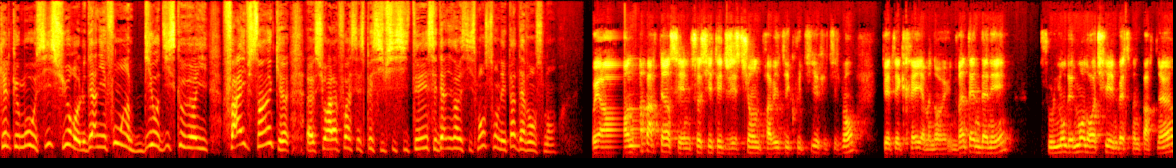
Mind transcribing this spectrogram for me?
quelques mots aussi sur le dernier fonds, un Biodiscovery 5, 5 sur à la fois ses spécificités, ses derniers investissements, son état d'avancement oui, alors appartient, c'est une société de gestion de private equity, effectivement, qui a été créée il y a maintenant une vingtaine d'années sous le nom d'Edmond Rothschild Investment Partners.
